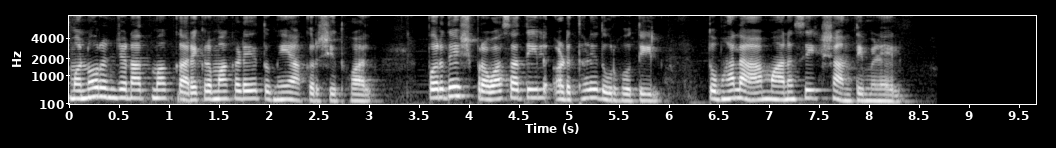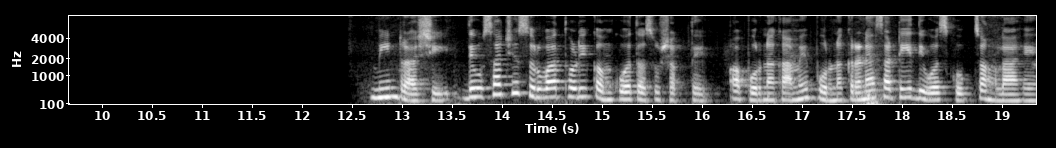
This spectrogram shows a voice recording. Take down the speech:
मनोरंजनात्मक कार्यक्रमाकडे तुम्ही आकर्षित व्हाल. परदेश प्रवासातील अडथळे दूर होतील. तुम्हाला मानसिक शांती मिळेल. मीन राशी. दिवसाची सुरुवात थोडी कमकुवत असू शकते. अपूर्ण कामे पूर्ण करण्यासाठी दिवस खूप चांगला आहे.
